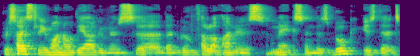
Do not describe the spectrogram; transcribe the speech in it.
precisely one of the arguments uh, that Gonzalo Anes makes in this book is that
